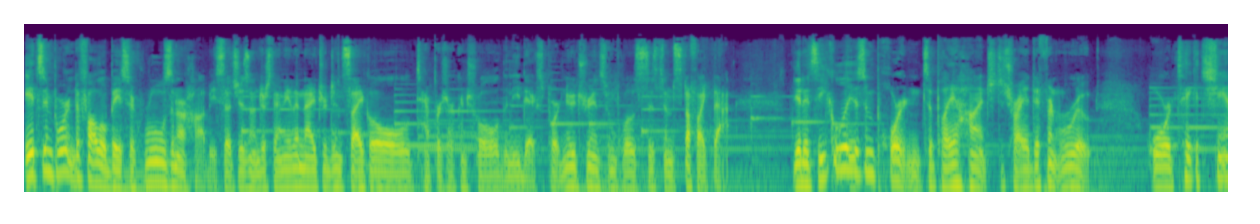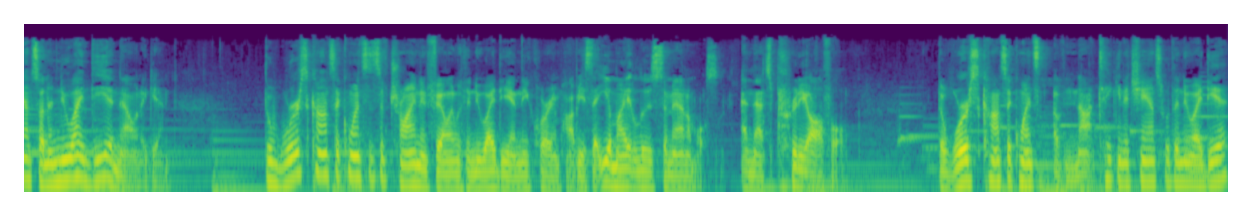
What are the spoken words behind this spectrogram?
It's important to follow basic rules in our hobby, such as understanding the nitrogen cycle, temperature control, the need to export nutrients from closed systems, stuff like that. Yet it's equally as important to play a hunch to try a different route or take a chance on a new idea now and again. The worst consequences of trying and failing with a new idea in the aquarium hobby is that you might lose some animals, and that's pretty awful. The worst consequence of not taking a chance with a new idea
